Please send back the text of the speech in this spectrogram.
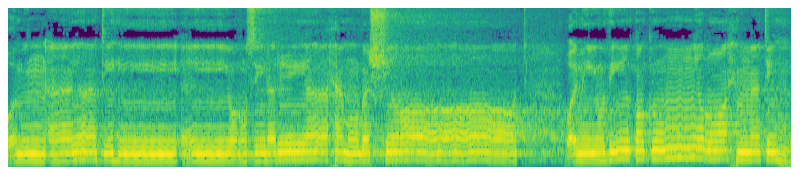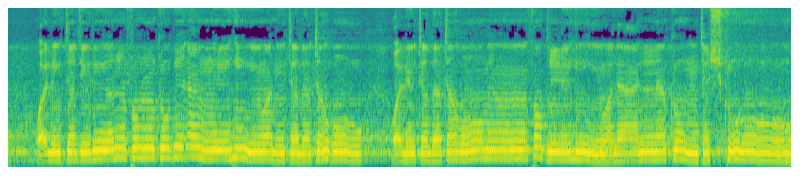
ومن آياته أن يرسل الرياح مبشرات وليذيقكم من رحمته ولتجري الفلك بأمره ولتبتغوا ولتبتغوا من فضله ولعلكم تشكرون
